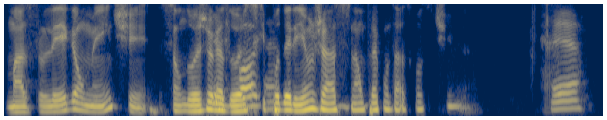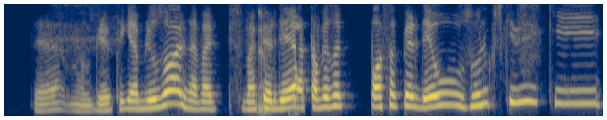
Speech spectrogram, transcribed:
Mas legalmente, são dois jogadores pode, que é. poderiam já assinar um pré-contrato com outro time. É, é, o Grêmio tem que abrir os olhos, né? Vai, vai é. perder, talvez vai, possa perder os únicos que, que,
